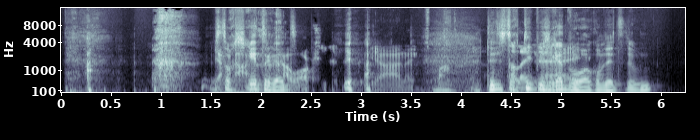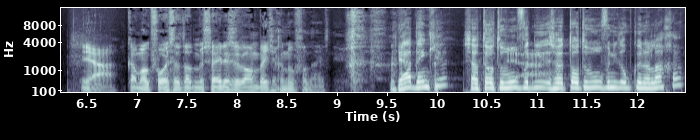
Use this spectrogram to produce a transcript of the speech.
is toch schitterend? Ja. ja, nee. Dit is toch alleen, typisch Red Bull ook om dit te doen? Ja, ik kan me ook voorstellen dat Mercedes er wel een beetje genoeg van heeft nu. Ja, denk je? Zou Toto Wolff ja. niet, zou Toto Wolff niet om kunnen lachen?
